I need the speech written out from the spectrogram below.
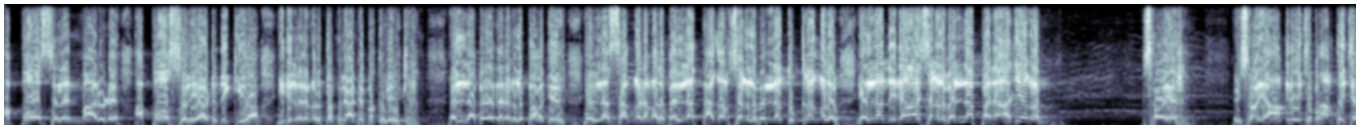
അപ്പോസ്തലന്മാരുടെ അപ്പോസ്തലയായിട്ട് നിൽക്കുക ഇരുകരങ്ങൾ തമ്പുരാന്റെ പക്കലേക്ക്. എല്ലാ വേദനകളും പറഞ്ഞ് എല്ലാ സങ്കടങ്ങളും എല്ലാ തകർച്ചകളും എല്ലാ ദുഃഖങ്ങളും എല്ലാ നിരാശകളും എല്ലാ പരാജയങ്ങളും. ഈശോയെ ആഗ്രഹിച്ച് പ്രാർത്ഥിച്ച്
